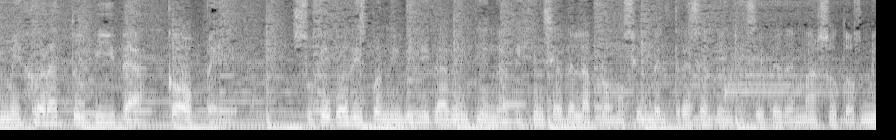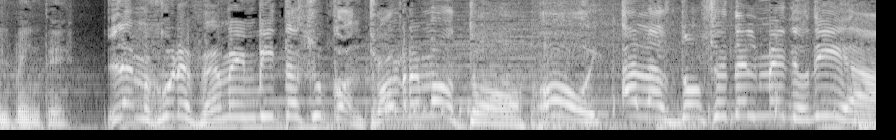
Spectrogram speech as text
Mejora tu vida, Coppel. Sujeto a disponibilidad en tienda. Vigencia de la promoción del 13 al 27 de marzo 2020. La mejor FM invita a su control remoto. Hoy a las 12 del mediodía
